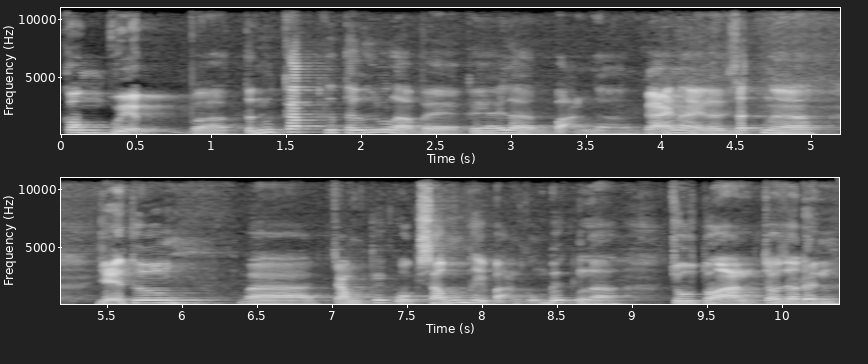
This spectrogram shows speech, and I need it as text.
công việc và tính cách cái thứ là về cái ấy là bạn gái này là rất dễ thương và trong cái cuộc sống thì bạn cũng biết là chu toàn cho gia đình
